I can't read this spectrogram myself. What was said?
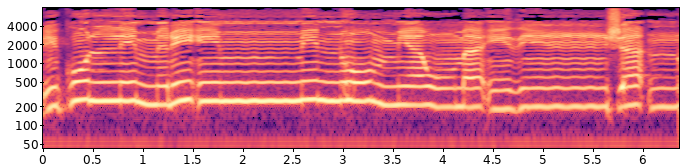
لكل امرئ منهم يومئذ شأن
